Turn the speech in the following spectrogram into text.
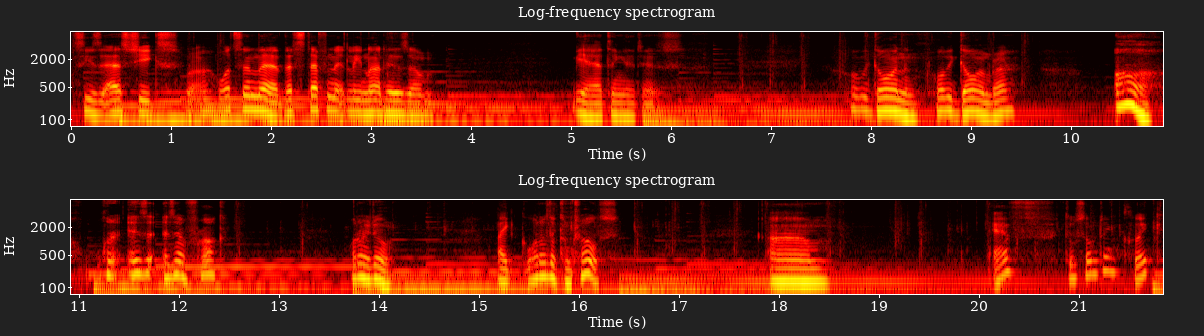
see his ass cheeks, bro. What's in there? That's definitely not his, um. Yeah, I think it is. Where we going? And where we going, bro? Oh, what is it? Is that a frog? What do I do? Like, what are the controls? Um, F, do something, click.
